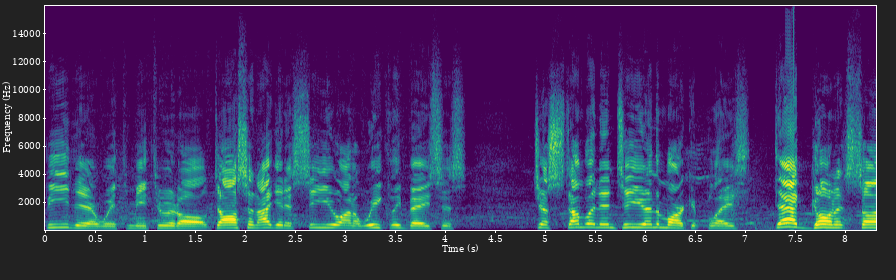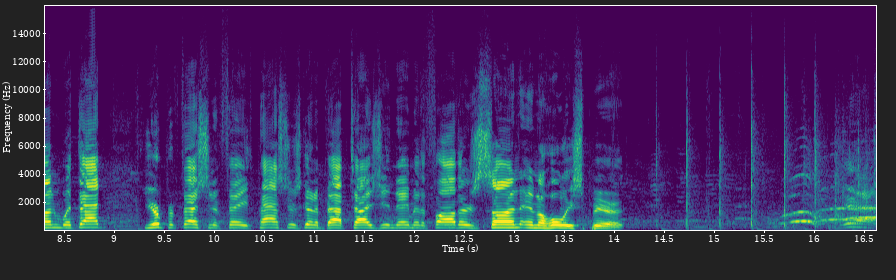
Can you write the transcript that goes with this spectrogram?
be there with me through it all. Dawson, I get to see you on a weekly basis, just stumbling into you in the marketplace. Daggone it, son. With that, your profession of faith, Pastor's going to baptize you in the name of the Father, Son, and the Holy Spirit. Yeah.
